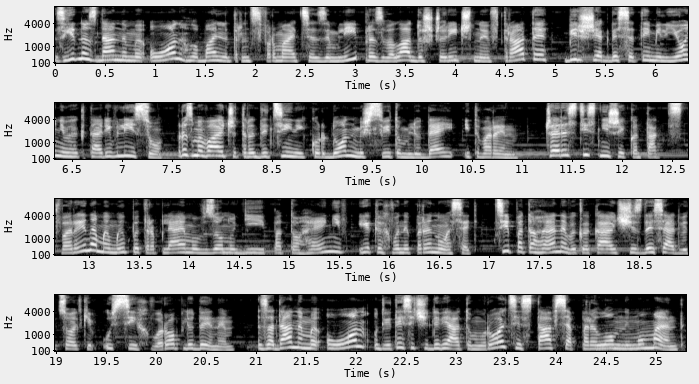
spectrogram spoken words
Згідно з даними ООН, глобальна трансформація землі призвела до щорічної втрати більше як 10 мільйонів гектарів лісу, розмиваючи традиційний кордон між світом людей і тварин. Через тісніший контакт з тваринами ми потрапляємо в зону дії патогенів, яких вони переносять. Ці патогени викликають 60% усіх хвороб людини. За даними ООН, у 2009 році стався переломний момент,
